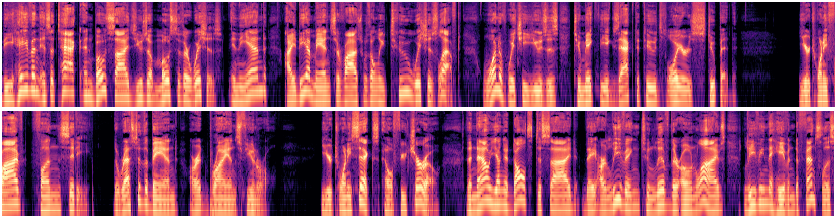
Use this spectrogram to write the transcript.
The Haven is attacked and both sides use up most of their wishes. In the end, Idea Man survives with only two wishes left, one of which he uses to make the Exactitude's lawyers stupid. Year 25, Fun City. The rest of the band are at Brian's funeral. Year 26, El Futuro. The now young adults decide they are leaving to live their own lives, leaving the haven defenseless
